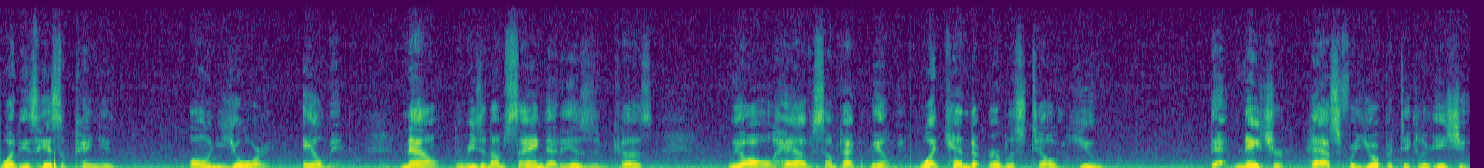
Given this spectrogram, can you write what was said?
what is his opinion on your ailment. Now, the reason I'm saying that is, is because we all have some type of ailment. What can the herbalist tell you that nature has for your particular issue?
